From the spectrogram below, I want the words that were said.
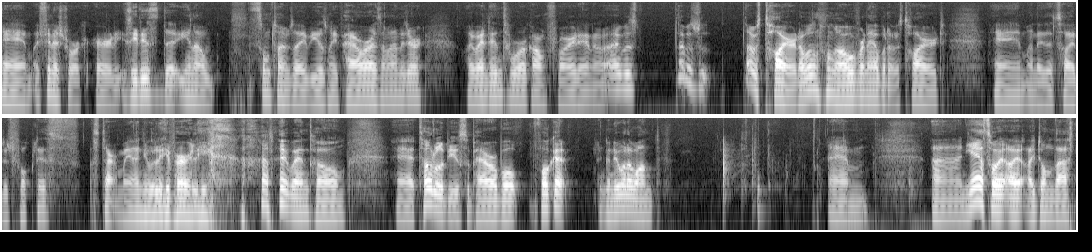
Um, I finished work early. See, this is the you know sometimes I abuse my power as a manager. I went into work on Friday and I was I was I was tired. I wasn't hungover now, but I was tired. Um, and I decided, fuck this, start my annual leave early. and I went home. Uh, total abuse of power, but fuck it, I can do what I want. Um, and yeah, so I, I, I done that.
